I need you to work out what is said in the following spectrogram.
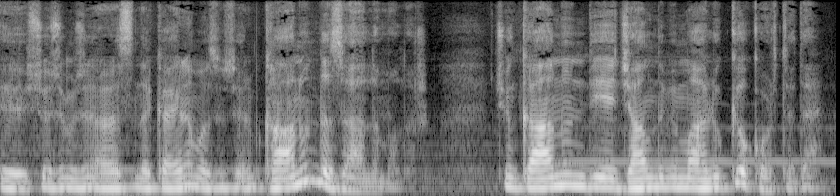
e, sözümüzün arasında kaynamasın söyleyeyim. Kanun da zalim olur. Çünkü kanun diye canlı bir mahluk yok ortada.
